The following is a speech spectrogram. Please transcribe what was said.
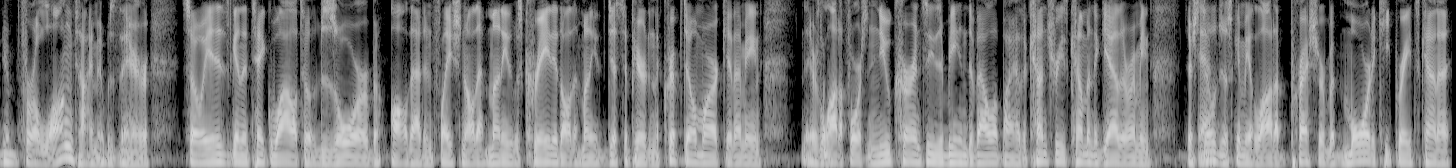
Yeah. For a long time, it was there. So it is going to take a while to absorb all that inflation, all that money that was created, all that money that disappeared in the crypto market. I mean, there's a lot of force. New currencies are being developed by other countries coming together. I mean, there's still Yeah. just going to be a lot of pressure, but more to keep rates kind of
